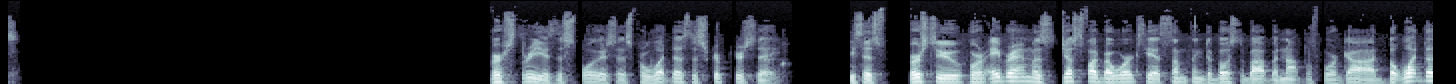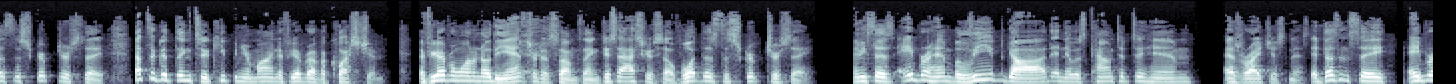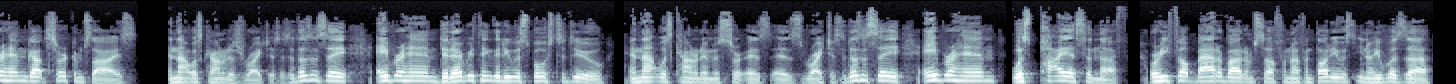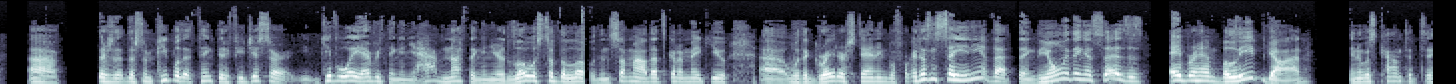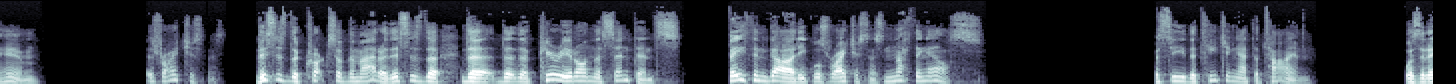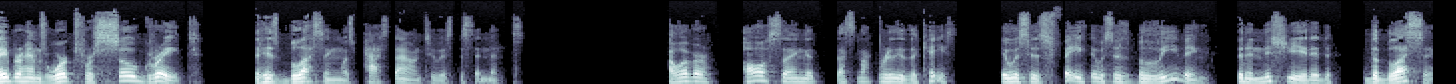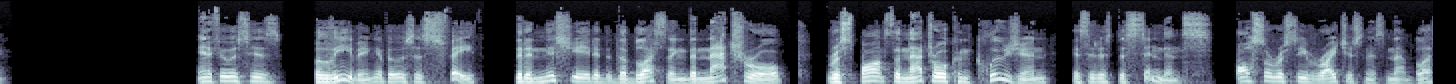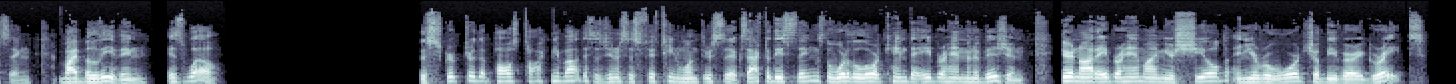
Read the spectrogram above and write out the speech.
Verse 3 is the spoiler says, For what does the scripture say? He says, Verse 2 For Abraham was justified by works, he has something to boast about, but not before God. But what does the scripture say? That's a good thing to keep in your mind if you ever have a question. If you ever want to know the answer to something, just ask yourself, What does the scripture say? And he says, Abraham believed God, and it was counted to him as righteousness. It doesn't say Abraham got circumcised and that was counted as righteousness. It doesn't say Abraham did everything that he was supposed to do, and that was counted him as, as, as righteous. It doesn't say Abraham was pious enough, or he felt bad about himself enough and thought he was, you know, he was. Uh, uh, there's, a, there's some people that think that if you just are you give away everything and you have nothing and you're lowest of the low, then somehow that's going to make you uh, with a greater standing before. It doesn't say any of that thing. The only thing it says is Abraham believed God, and it was counted to him as righteousness. This is the crux of the matter. This is the, the, the, the period on the sentence. Faith in God equals righteousness, nothing else. But see, the teaching at the time was that Abraham's works were so great that his blessing was passed down to his descendants. However, Paul's saying that that's not really the case. It was his faith, it was his believing that initiated the blessing. And if it was his believing, if it was his faith that initiated the blessing, the natural response, the natural conclusion is that his descendants also receive righteousness in that blessing by believing as well. The scripture that Paul's talking about, this is Genesis 15, 1 through 6. After these things, the word of the Lord came to Abraham in a vision Fear not, Abraham, I am your shield, and your reward shall be very great.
